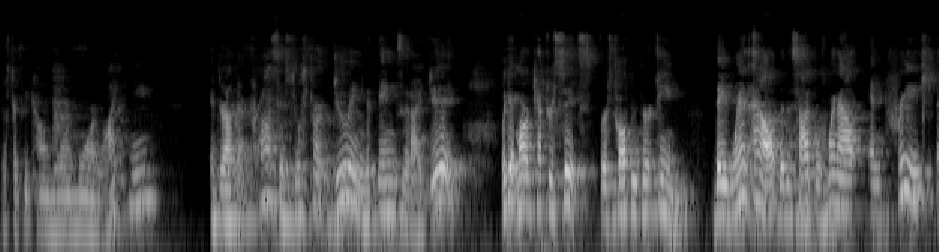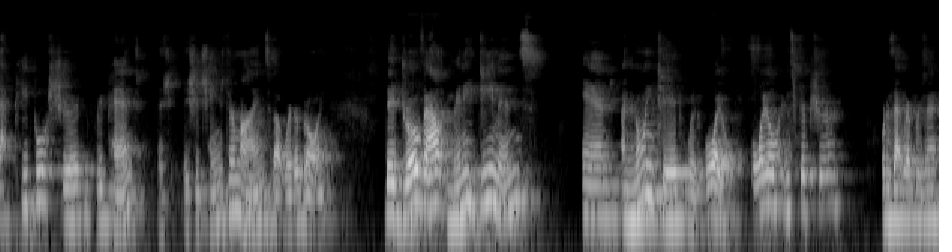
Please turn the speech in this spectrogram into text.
you'll start to become more and more like me. And throughout that process, you'll start doing the things that I did. Look at Mark chapter 6, verse 12 through 13 they went out, the disciples went out and preached that people should repent, they should change their minds about where they're going. They drove out many demons and anointed with oil. Oil in Scripture, what does that represent?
